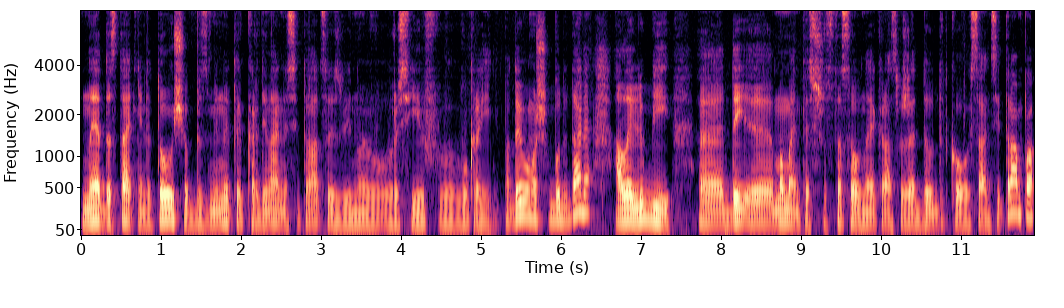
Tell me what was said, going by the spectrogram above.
недостатньо для того, щоб змінити кардинальну ситуацію з війною в Росії в, Україні. Подивимося, що буде далі, але любі е, е, моменти, що стосовно якраз вже додаткових санкцій Трампа,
